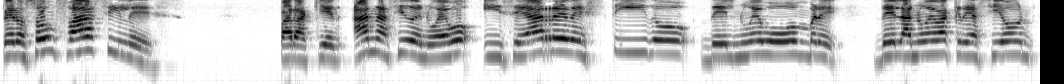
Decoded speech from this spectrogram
Pero son fáciles para quien ha nacido de nuevo y se ha revestido del nuevo hombre, de la nueva creación.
